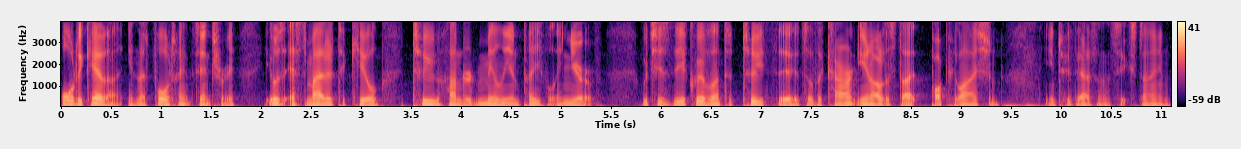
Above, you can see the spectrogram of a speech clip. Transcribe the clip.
Altogether, in the 14th century, it was estimated to kill 200 million people in Europe, which is the equivalent to two thirds of the current United States population in 2016.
